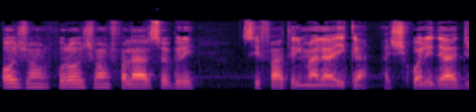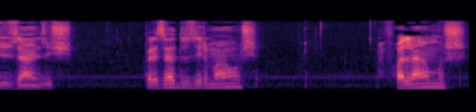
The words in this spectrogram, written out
Hoje vamos, por hoje vamos falar sobre Sifat al-Malaika, as qualidades dos anjos. Prezados irmãos, falamos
